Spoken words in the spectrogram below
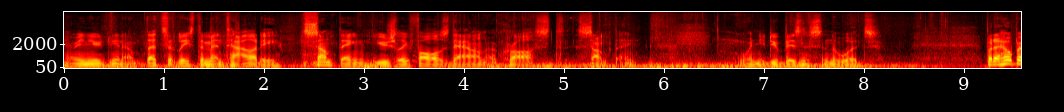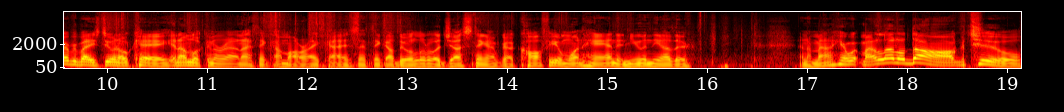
I mean, you you know that's at least the mentality. Something usually falls down across something when you do business in the woods. But I hope everybody's doing okay. And I'm looking around. I think I'm all right, guys. I think I'll do a little adjusting. I've got coffee in one hand and you in the other. And I'm out here with my little dog, too.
